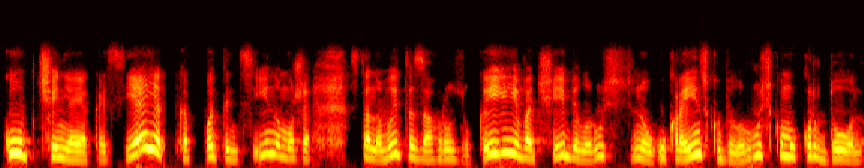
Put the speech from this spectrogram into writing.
купчення якесь є, яке потенційно може становити загрозу Києва чи Білорусь, ну, українсько-білоруському кордону.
